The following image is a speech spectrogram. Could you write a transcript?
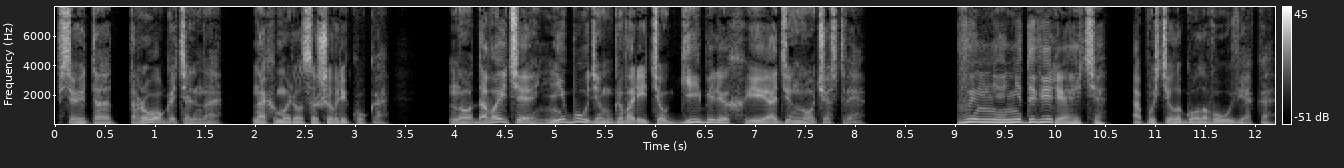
«Все это трогательно», — нахмурился Шеврикука. «Но давайте не будем говорить о гибелях и одиночестве». «Вы мне не доверяете», — опустила голову у века.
